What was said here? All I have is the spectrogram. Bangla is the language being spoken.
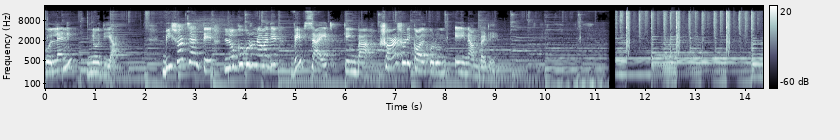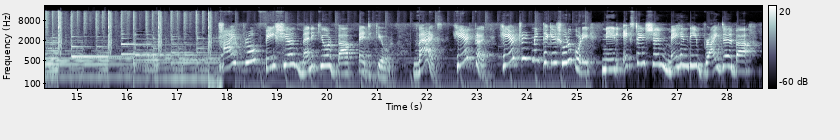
কল্যাণী, নদিয়া। বিশদ জানতে লক্ষ্য করুন আমাদের ওয়েবসাইট কিংবা সরাসরি কল করুন এই নাম্বারে আইব্রো ফেশিয়াল ম্যানিকিওর বা pedicure wax hair cut hair treatment থেকে শুরু করে নেল এক্সটেনশন মেহেন্দি ব্রাইডাল বা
